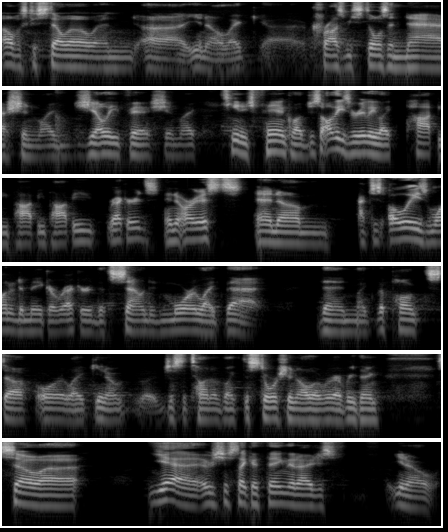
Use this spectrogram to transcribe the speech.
Elvis Costello and uh, you know like uh, Crosby, Stills and Nash and like Jellyfish and like Teenage Fanclub, just all these really like poppy, poppy, poppy records and artists. And um, I just always wanted to make a record that sounded more like that than like the punk stuff or like you know just a ton of like distortion all over everything. So uh, yeah, it was just like a thing that I just, you know,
